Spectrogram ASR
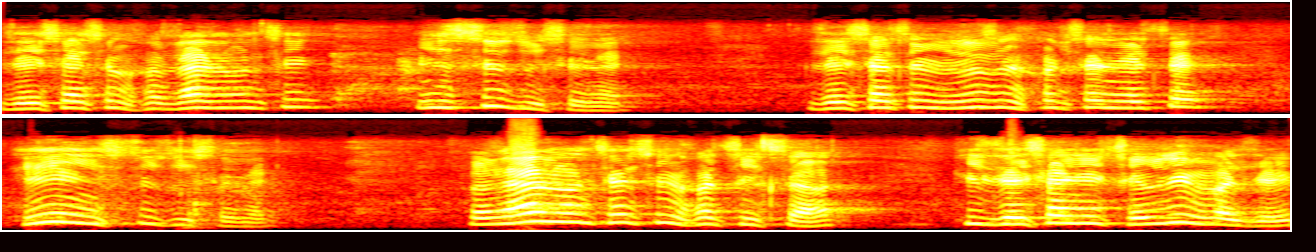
देशाचे प्रधानमंत्री इन्स्टिट्यूशन आहे देशाचे विरोधी पक्ष नेते ही इन्स्टिट्यूशन आहे प्रधानमंत्र्याची प्रतिष्ठा ही देशाने ठेवली पाहिजे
